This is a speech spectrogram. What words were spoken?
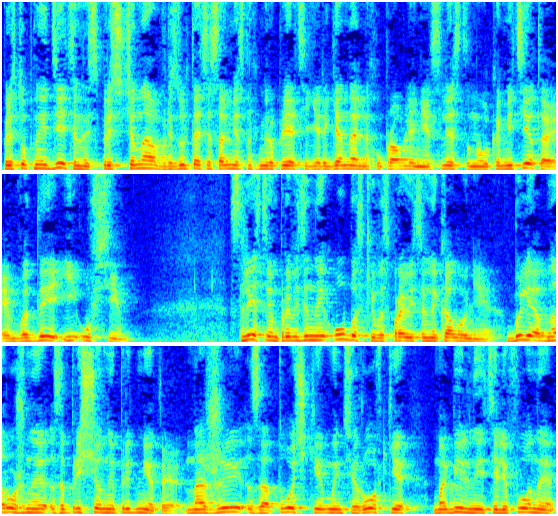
Преступная деятельность пресечена в результате совместных мероприятий региональных управлений Следственного комитета, МВД и УФСИН. Следствием проведены обыски в исправительной колонии. Были обнаружены запрещенные предметы – ножи, заточки, монтировки, мобильные телефоны,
